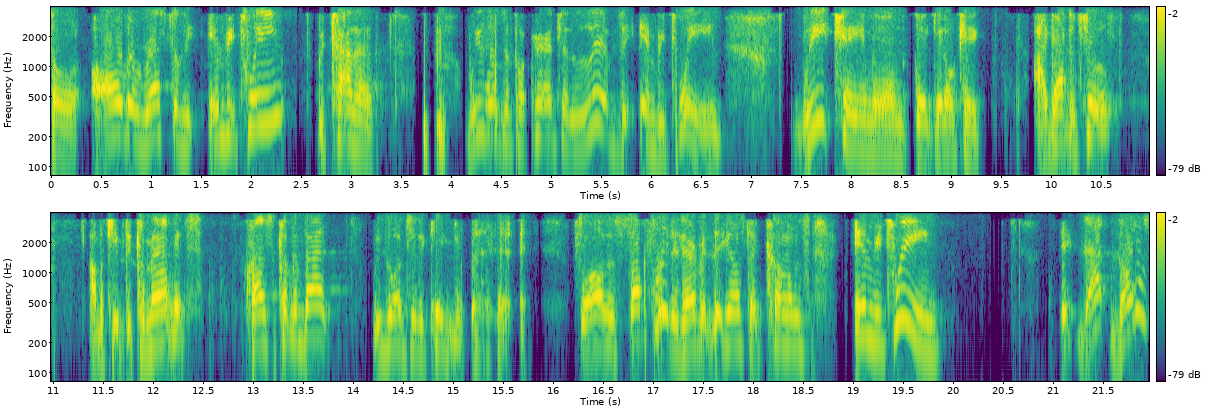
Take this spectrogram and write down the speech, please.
So all the rest of the in between, we kind of we wasn't prepared to live the in between. We came in thinking, okay, I got the truth. I'm gonna keep the commandments. Christ coming back. We go into the kingdom. So all the suffering and everything else that comes in between, it, that those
